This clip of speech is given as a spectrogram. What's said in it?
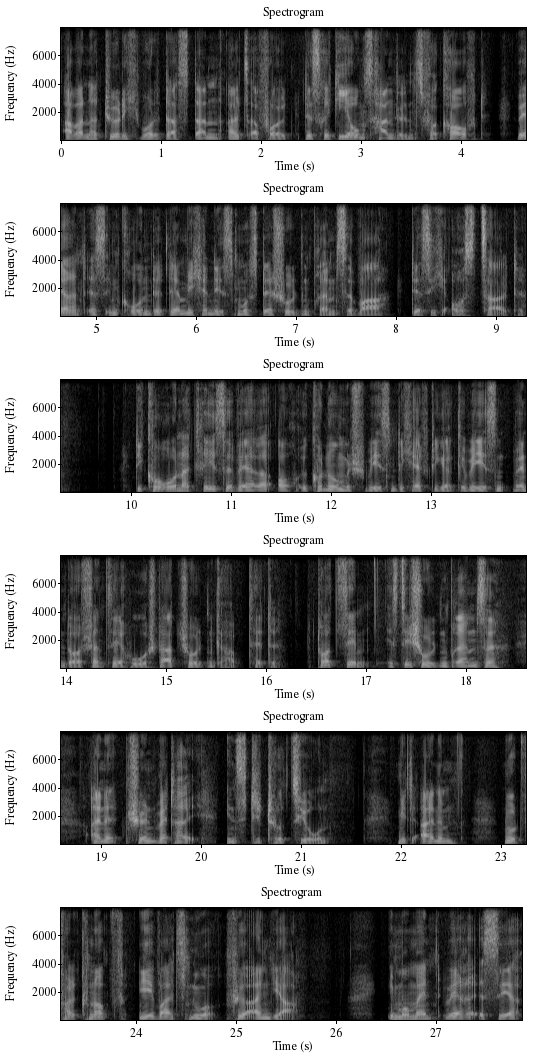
Aber natürlich wurde das dann als Erfolg des Regierungshandelns verkauft, während es im Grunde der Mechanismus der Schuldenbremse war, der sich auszahlte. Die Corona-Krise wäre auch ökonomisch wesentlich heftiger gewesen, wenn Deutschland sehr hohe Staatsschulden gehabt hätte. Trotzdem ist die Schuldenbremse eine Schönwetterinstitution mit einem Notfallknopf jeweils nur für ein Jahr. Im Moment wäre es sehr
